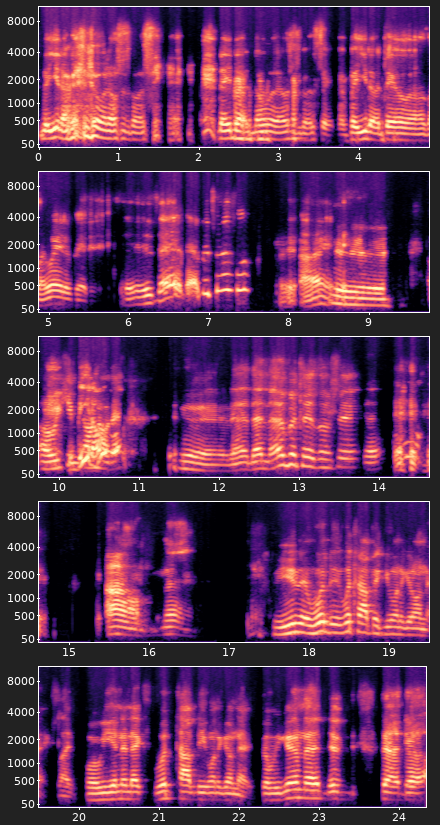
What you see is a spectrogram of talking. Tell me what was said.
but you know, no one else is gonna say that. They know no one else is gonna say that, but you know, damn well, I was like, wait a minute, is that nepotism? All right, yeah. Oh, we can Beat talking about over. that. Yeah, that, that nepotism shit. Yeah. Um, man. You what what topic you want to get on next? Like, before we in the next, what topic do you want to go next? So we get in the the, the the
